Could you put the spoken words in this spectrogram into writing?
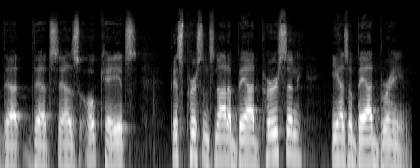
that, that says, okay, it's, this person's not a bad person, he has a bad brain.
